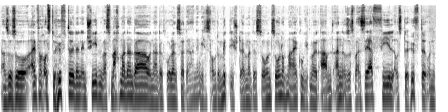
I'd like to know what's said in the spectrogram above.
Also so einfach aus der Hüfte dann entschieden, was machen wir dann da? Und dann hat der Roland gesagt, ja, nehme ich das Auto mit, ich stelle mir das so und so nochmal ein, gucke ich mir heute Abend an. Also es war sehr viel aus der Hüfte und,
